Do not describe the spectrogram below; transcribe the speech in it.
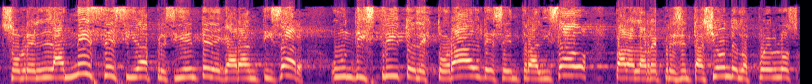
sobre la necesidad, presidente, de garantizar un distrito electoral descentralizado para la representación de los pueblos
